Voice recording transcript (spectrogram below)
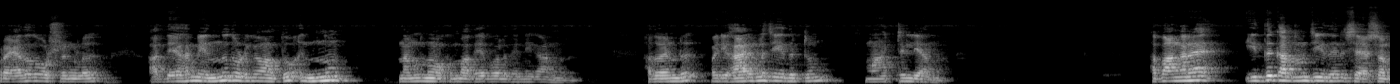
പ്രേതദോഷങ്ങൾ അദ്ദേഹം എന്ന് തുടങ്ങിയോ അതും ഇന്നും നമ്മൾ നോക്കുമ്പോൾ അതേപോലെ തന്നെ കാണുന്നത്. അതുകൊണ്ട് പരിഹാരങ്ങൾ ചെയ്തിട്ടും മാറ്റില്ല എന്ന് അപ്പം അങ്ങനെ ഇത് കർമ്മം ചെയ്തതിന് ശേഷം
